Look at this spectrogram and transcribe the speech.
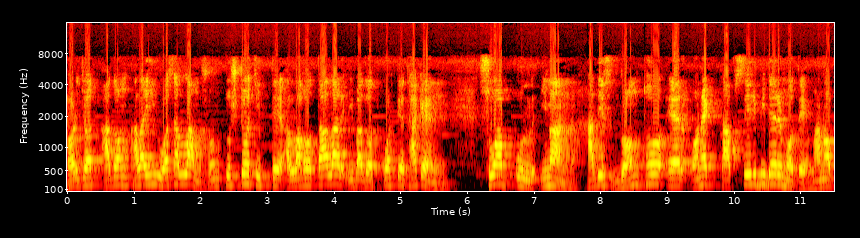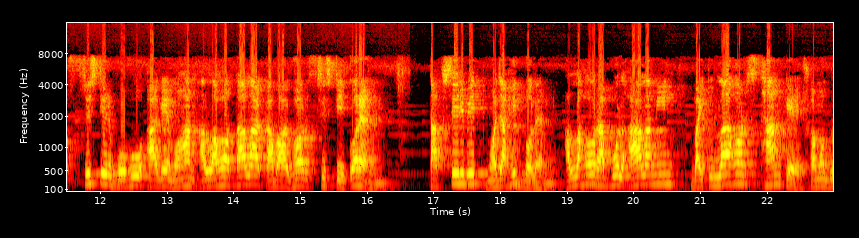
হরজত আদম আলাইহি ওয়াসাল্লাম সন্তুষ্ট চিত্তে আল্লাহ তালার ইবাদত করতে থাকেন। সোয়াব উল ইমান হাদিস গ্রন্থ এর অনেক তাফসিরবিদের মতে মানব সৃষ্টির বহু আগে মহান আল্লাহ তালা কাবা ঘর সৃষ্টি করেন। তাফসিরবিদ মজাহিদ বলেন, আল্লাহ রাব্বুল আলামিন বাইতুল্লাহর স্থানকে সমগ্র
